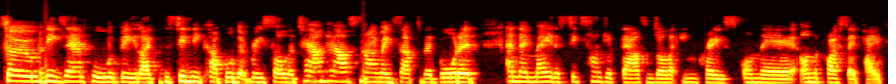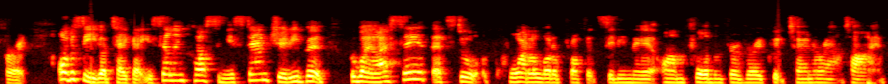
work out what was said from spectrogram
So the example would be like the Sydney couple that resold a townhouse nine weeks after they bought it and they made a $600,000 increase on their on the price they paid for it. Obviously, you got to take out your selling costs and your stamp duty, but the way I see it, that's still quite a lot of profit sitting there um, for them for a very quick turnaround time.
